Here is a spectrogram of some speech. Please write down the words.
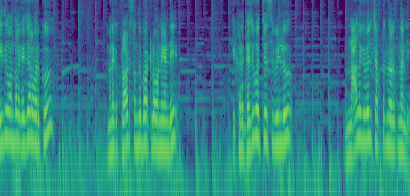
ఐదు వందల గజాల వరకు మనకి ప్లాట్స్ అందుబాటులో ఉన్నాయండి. ఇక్కడ గజం వచ్చేసి వీళ్ళు నాలుగు వేలు చెప్పడం జరుగుతుందండి.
